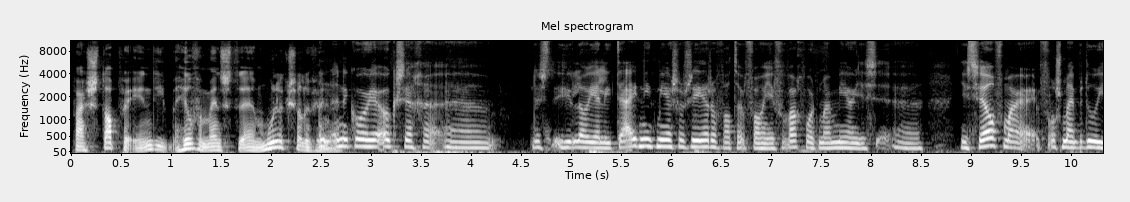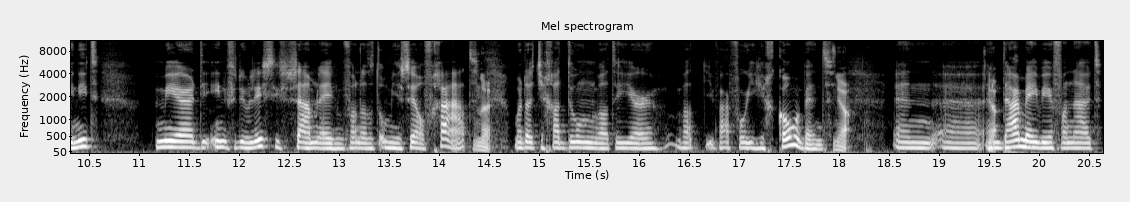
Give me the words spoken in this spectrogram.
paar stappen in die heel veel mensen eh, moeilijk zullen En, vinden. en ik hoor je ook zeggen, dus die loyaliteit niet meer zozeer of wat er van je verwacht wordt, maar meer je, eh, jezelf. Maar volgens mij bedoel je niet meer die individualistische samenleving van dat het om jezelf gaat, Nee. maar dat je gaat doen wat hier, wat, waarvoor je hier gekomen bent. Ja. En, eh, en Ja. daarmee weer vanuit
